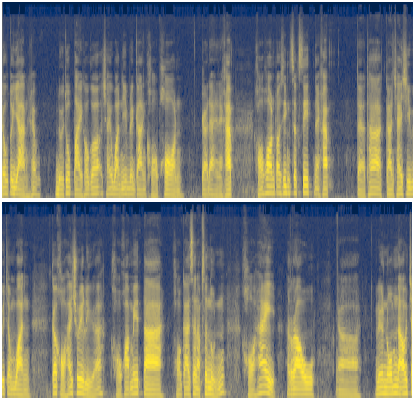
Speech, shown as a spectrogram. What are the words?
ยกตัวอย่างครับ โดยทั่วไปเขาก็ใช้วันนี้เป็นการขอพร ก็ได้นะครับ ขอพรต่อสิ่งศักดิ์สิทธิ์นะครับ แต่ถ้าการใช้ชีวิตประจำวัน ก็ขอให้ช่วยเหลือ ขอความเมตตา ขอการสนับสนุน ขอให้เราเรื่องโน้มน้าวใจ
